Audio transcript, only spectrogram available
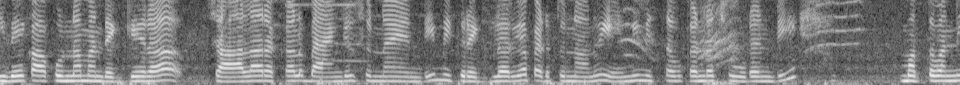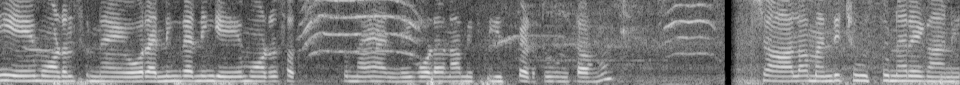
ఇవే కాకుండా మన దగ్గర చాలా రకాల బ్యాంగిల్స్ ఉన్నాయండి. మీకు రెగ్యులర్గా పెడుతున్నాను. ఏమీ మిస్ అవ్వకుండా చూడండి. మొత్తం అన్నీ ఏ మోడల్స్ ఉన్నాయో రన్నింగ్ రన్నింగ్ ఏ మోడల్స్ వస్తున్నాయో అన్నీ కూడా మీకు తీసి పెడుతూ ఉంటాను. చాలామంది చూస్తున్నారే కానీ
